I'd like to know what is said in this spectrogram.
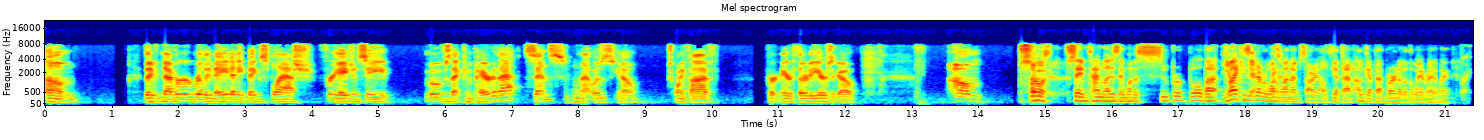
Um, they've never really made any big splash free agency moves that compare to that since. Mhm. And that was, you know, 25, near 30 years ago. Um, so Almost same timeline as they won a Super Bowl, but the Yeah, Vikings have never won exactly. one. I'm sorry. I'll get that. I'll get that bird out of the way right away. Right.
